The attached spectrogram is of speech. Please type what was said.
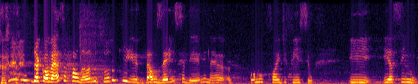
já começa falando tudo que da ausência dele, né? Como foi difícil. E, e assim,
